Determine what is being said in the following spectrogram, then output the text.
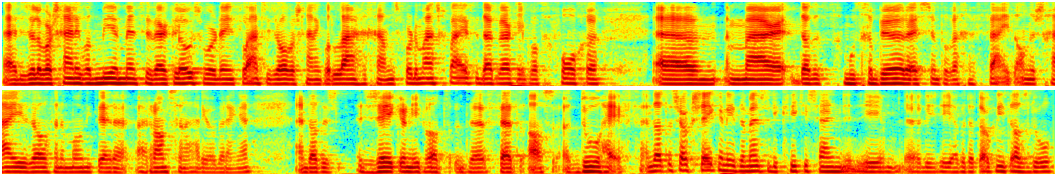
Er zullen waarschijnlijk wat meer mensen werkloos worden. De inflatie zal waarschijnlijk wat lager gaan. Dus voor de maatschappij heeft het daadwerkelijk wat gevolgen. Um, maar dat het moet gebeuren is simpelweg een feit. Anders ga je jezelf in een monetaire rampscenario brengen. En dat is zeker niet wat de Fed als doel heeft. En dat is ook zeker niet de mensen die kritisch zijn, die, die, die, hebben dat ook niet als doel.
